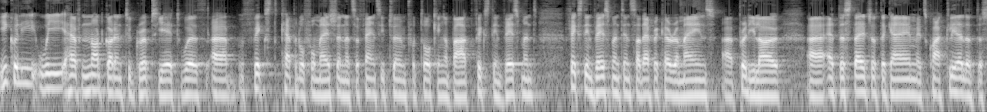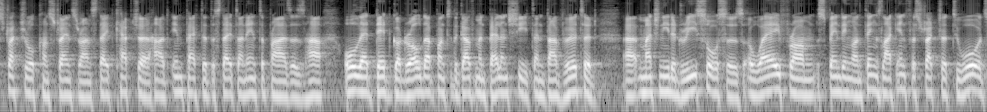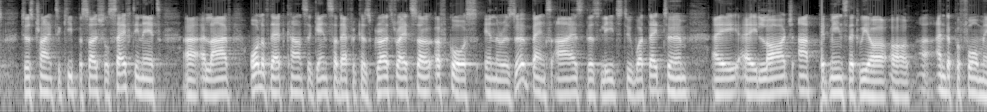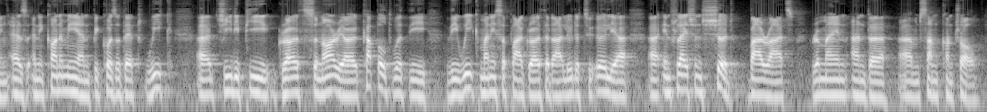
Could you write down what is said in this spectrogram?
Equally, we have not gotten to grips yet with uh, fixed capital formation. It's a fancy term for talking about fixed investment. Fixed investment in South Africa remains uh, pretty low. Uh, at this stage of the game, it's quite clear that the structural constraints around state capture, how it impacted the state owned enterprises, how all that debt got rolled up onto the government balance sheet and diverted uh, much needed resources away from spending on things like infrastructure towards just trying to keep a social safety net uh, alive. All of that counts against South Africa's growth rate. So, of course, in the Reserve Bank's eyes, this leads to what they term a, a large up. It means that we are, are uh, underperforming as an economy, and because of that weak uh, GDP growth scenario, coupled with the the weak money supply growth that I alluded to earlier, uh, inflation should, by rights, remain under um, some control.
